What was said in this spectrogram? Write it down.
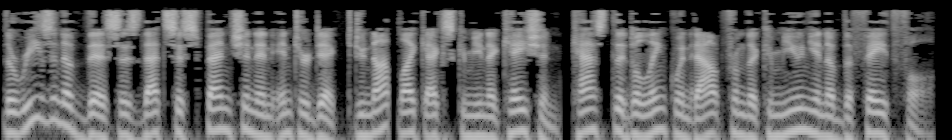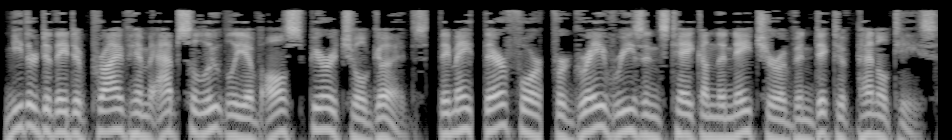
The reason of this is that suspension and interdict do not, like excommunication, cast the delinquent out from the communion of the faithful, neither do they deprive him absolutely of all spiritual goods, they may, therefore, for grave reasons take on the nature of vindictive penalties.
